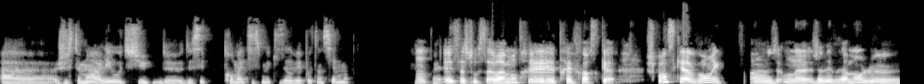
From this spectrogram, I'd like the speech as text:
à justement aller au-dessus de, de, ces traumatismes qu'ils avaient potentiellement. Mmh. et ça, je trouve ça vraiment très, très fort. Parce que je pense qu'avant, j'avais vraiment le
